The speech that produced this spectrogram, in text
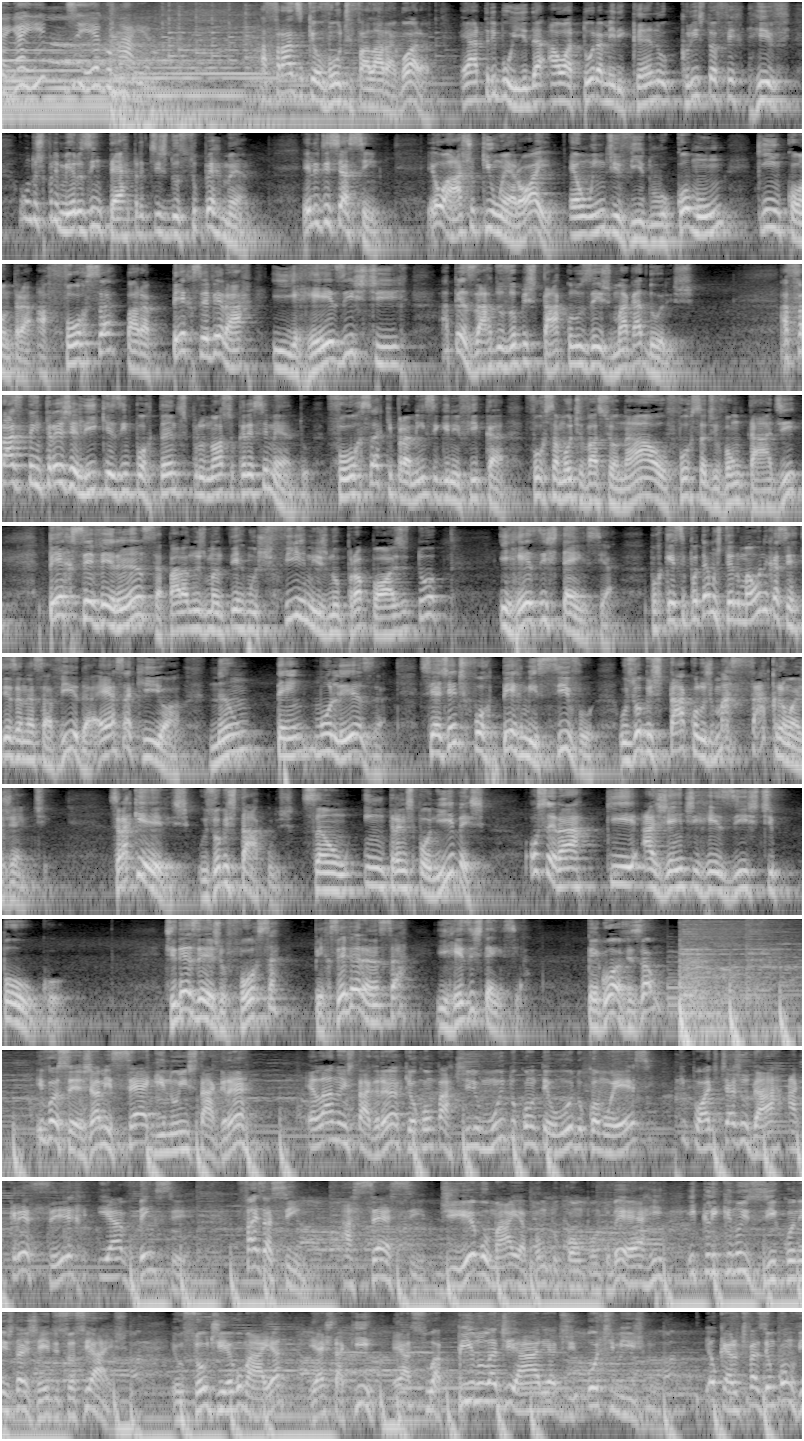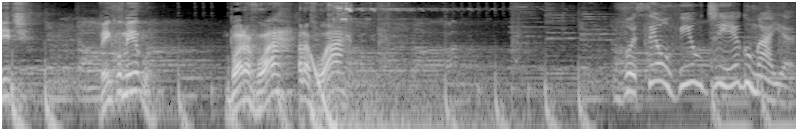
Vem aí, Diego Maia. A frase que eu vou te falar agora é atribuída ao ator americano Christopher Reeve, um dos primeiros intérpretes do Superman. Ele disse assim: Eu acho que um herói é um indivíduo comum que encontra a força para perseverar e resistir, apesar dos obstáculos esmagadores. A frase tem três relíquias importantes para o nosso crescimento: força, que para mim significa força motivacional, força de vontade, perseverança para nos mantermos firmes no propósito e resistência. Porque se podemos ter uma única certeza nessa vida, é essa aqui, ó. Não tem moleza. Se a gente for permissivo, os obstáculos massacram a gente. Será que eles, os obstáculos, são intransponíveis? Ou será que a gente resiste pouco? Te desejo força, perseverança e resistência. Pegou a visão? E você já me segue no Instagram? É lá no Instagram que eu compartilho muito conteúdo como esse que pode te ajudar a crescer e a vencer. Faz assim, acesse diegomaia.com.br e clique nos ícones das redes sociais. Eu sou Diego Maia e esta aqui é a sua pílula diária de otimismo. Eu quero te fazer um convite. Vem comigo. Bora voar? Bora voar? Você ouviu Diego Maia.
